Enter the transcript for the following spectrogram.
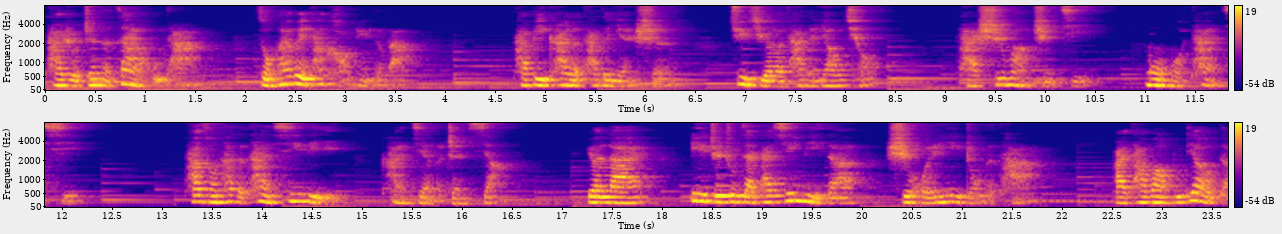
他若真的在乎他，总该为他考虑的吧。他避开了他的眼神，拒绝了他的要求。他失望之际，默默叹息。他从他的叹息里看见了真相：原来一直住在他心里的是回忆中的他，而他忘不掉的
